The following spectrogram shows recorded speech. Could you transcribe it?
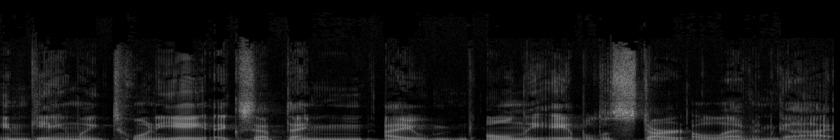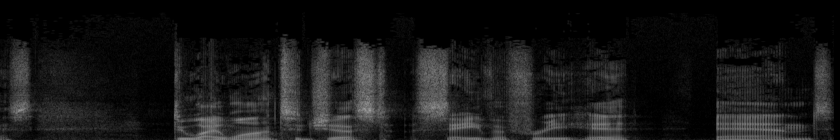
in game week 28, except I'm I'm only able to start 11 guys. Do I want to just save a free hit and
